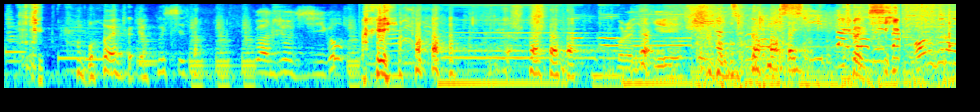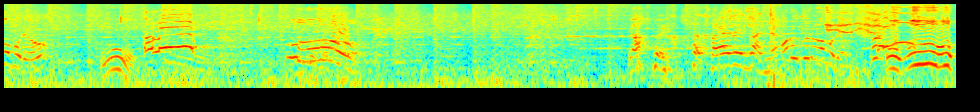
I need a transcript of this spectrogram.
뭐야 병신아 이거 안 지워지지 이거? 아니 뭐라 이게? 이런 씨 바로 들어가 버려. 야 이거 가- 가야 되는 거 아니야? 바로 들어가 버려. 오오오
